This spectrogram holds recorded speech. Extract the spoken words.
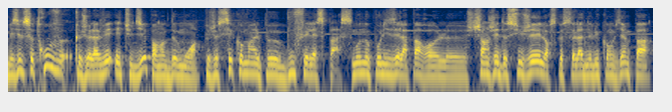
Mais il se trouve que je l'avais étudiée pendant deux mois, que je sais comment elle peut bouffer l'espace, monopoliser la parole, changer de sujet lorsque cela ne lui convient pas,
